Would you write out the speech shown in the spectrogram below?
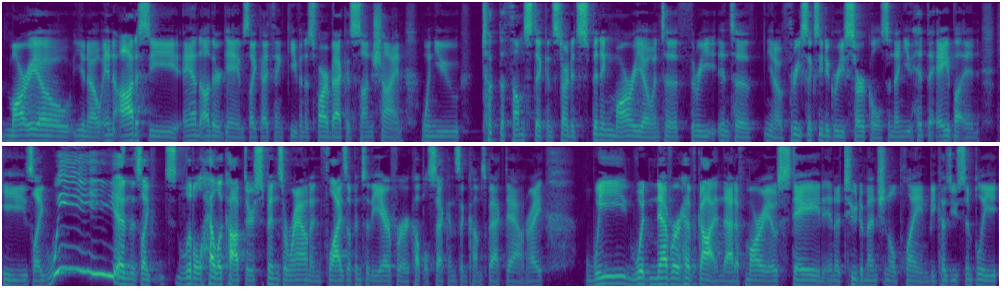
Mario you know in odyssey and other games like i think even as far back as sunshine when you took the thumbstick and started spinning mario into three into you know 360 degree circles and then you hit the a button he's like wee and it's like this little helicopter spins around and flies up into the air for a couple seconds and comes back down right we would never have gotten that if Mario stayed in a two dimensional plane because you simply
